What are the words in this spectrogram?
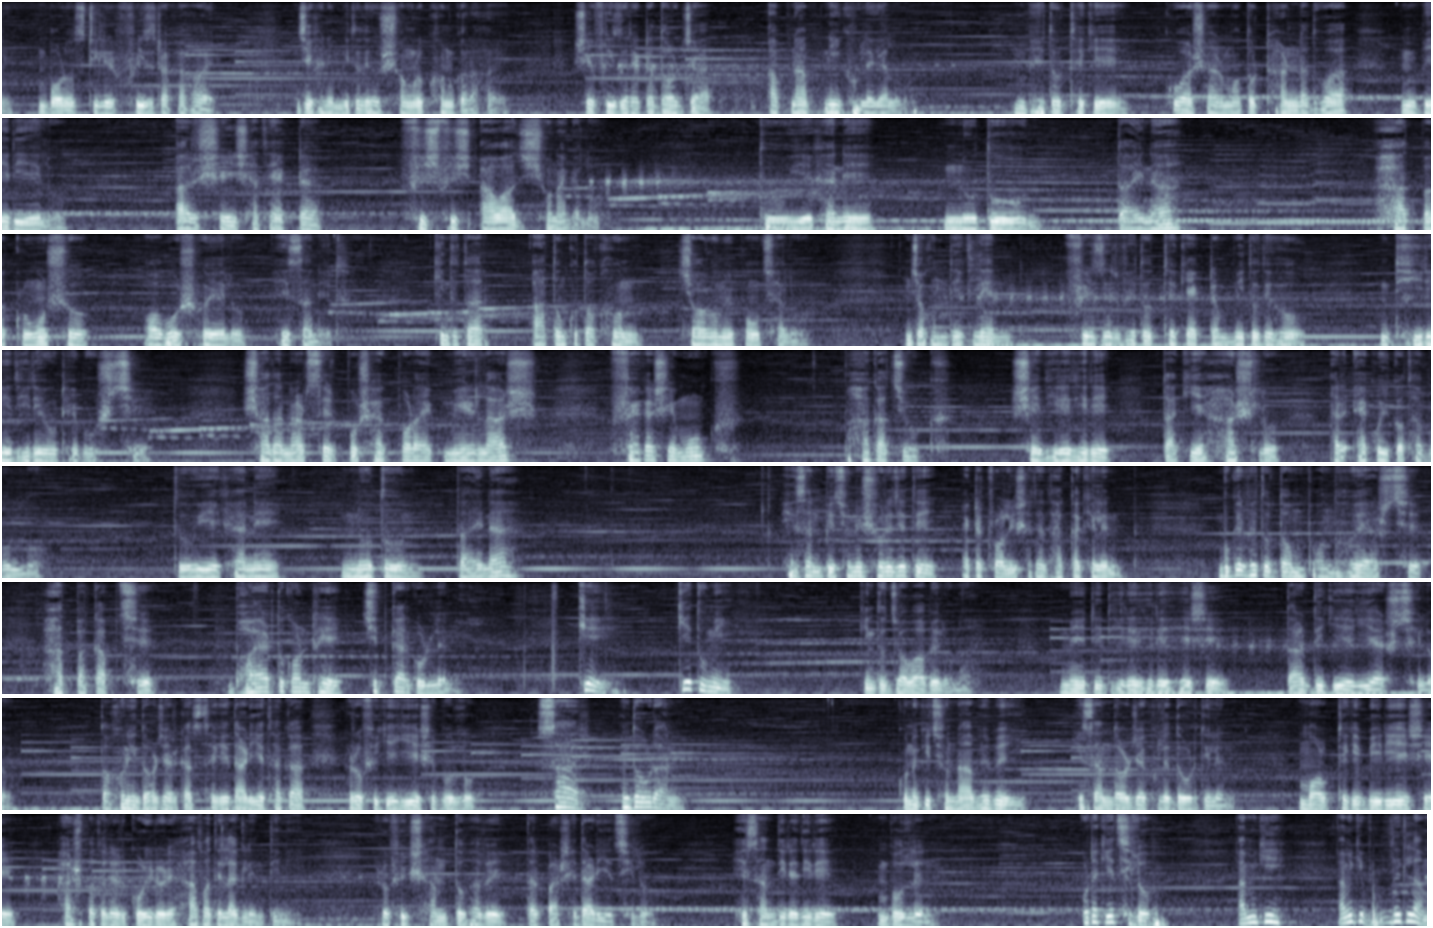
বড় স্টিলের ফ্রিজ রাখা হয়, যেখানে মৃতদেহ সংরক্ষণ করা হয়। সে ফ্রিজের একটা দরজা আপনা আপনি খুলে গেল। ভেতর থেকে কুয়াশার মতো ঠান্ডা ধোয়া বেরিয়ে এলো। আর সেই সাথে একটা ফিসফিস আওয়াজ শোনা গেল। তুই এখানে নতুন, তাই না? হাত পা ক্রমশ অবশ হয়ে এলো হিসানের, কিন্তু তার আতঙ্ক তখন চরমে পৌঁছালো। যখন দেখলেন ফ্রিজের ভেতর থেকে একটা মৃতদেহ ধীরে ধীরে উঠে বসছে। সাদা নার্সের পোশাক পরা এক মেয়ের লাশ, ফ্যাকাশে মুখ, ফাঁকা চোখ, সে ধীরে ধীরে তাকিয়ে হাসলো আর একই কথা বলল, তুই এখানে নতুন, তাই না? হেসান পেছনে সরে যেতে একটা ট্রলির সাথে ধাক্কা খেলেন। বুকের ভেতর দম বন্ধ হয়ে আসছে, হাত পা কাঁপছে ভয়ার্ত কণ্ঠে চিৎকার করলেন, কে? কে তুমি? কিন্তু জবাব এলো না। মেয়েটি ধীরে ধীরে হেসে তার দিকে এগিয়ে আসছিল। তখনই দরজার কাছ থেকে দাঁড়িয়ে থাকা রফিক এগিয়ে এসে বলল, স্যার, দৌড়ান। কোনো কিছু না ভেবেই হিসান দরজা খুলে দৌড় দিলেন। মর্গ থেকে বেরিয়ে এসে হাসপাতালের করিডোরে হাঁপাতে লাগলেন তিনি। রফিক শান্তভাবে তার পাশে দাঁড়িয়েছিল। হেসান ধীরে ধীরে বললেন, ওটা কে ছিল? আমি কি আমি কি ভুল দেখলাম?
